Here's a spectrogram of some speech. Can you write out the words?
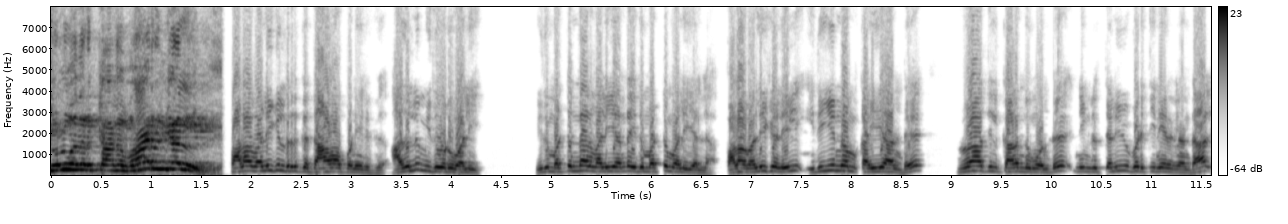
சொல்வதற்காக வாருங்கள். பல வழிகள் இருக்கு தாவா பண்ணியிருக்கு. அதிலும் இது ஒரு வழி. இது மட்டும்தான் வழி அல்ல இது மட்டும் வழி அல்ல. பல வழிகளில் இதையும் நாம் கையாண்டு விவாதத்தில் கலந்து கொண்டு நீங்கள் தெளிவுபடுத்தினீர்கள் என்றால்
